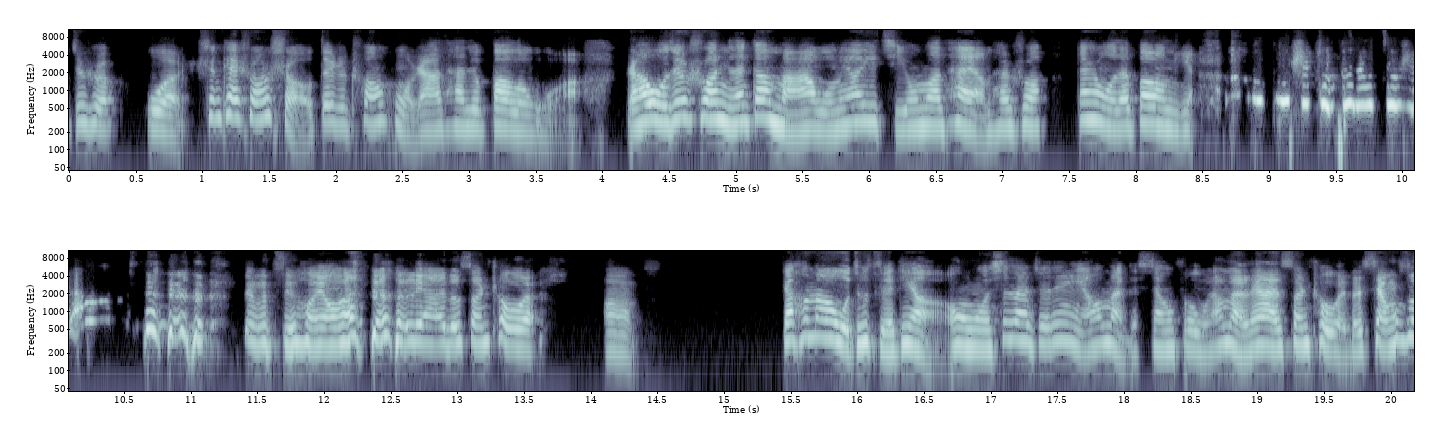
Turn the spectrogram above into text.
就是我伸开双手对着窗户，然后他就抱了我。然后我就说：“你在干嘛？我们要一起拥抱太阳。”他说：“但是我在抱你。”啊，不是，这个就是啊，对不起，朋友们，恋爱的酸臭味。嗯，然后呢，我就决定，嗯，我现在决定也要买个香氛，我要买恋爱酸臭味的香氛。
